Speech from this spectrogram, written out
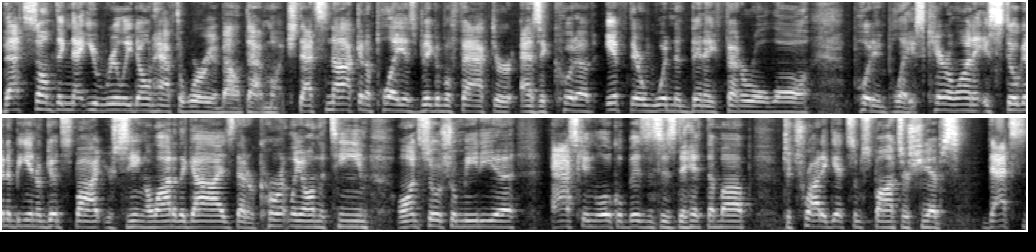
That's something that you really don't have to worry about that much. That's not going to play as big of a factor as it could have if there wouldn't have been a federal law put in place. Carolina is still going to be in a good spot. You're seeing a lot of the guys that are currently on the team on social media asking local businesses to hit them up to try to get some sponsorships. That's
